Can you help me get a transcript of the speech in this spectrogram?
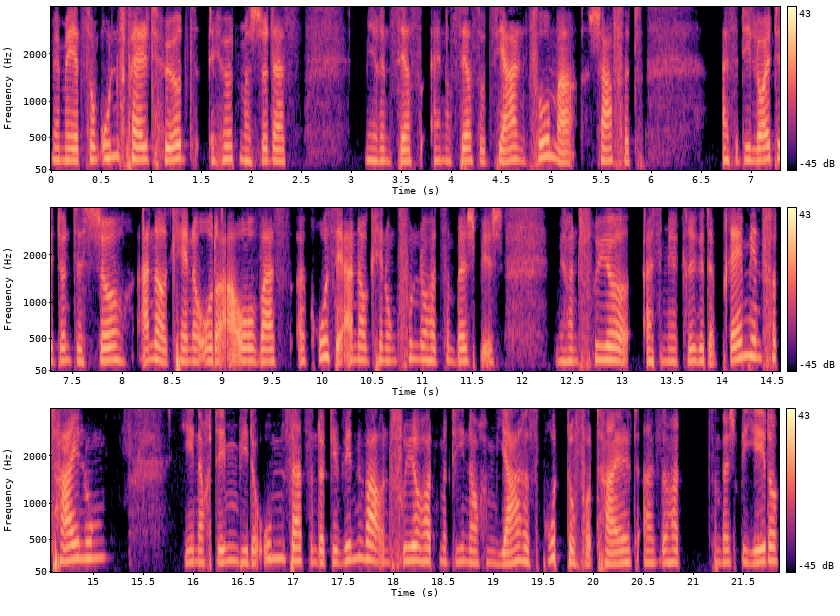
Wenn man jetzt so im Umfeld hört, hört man schon, dass wir in sehr, einer sehr sozialen Firma schaffen. Also die Leute tun das schon anerkennen oder auch was eine große Anerkennung gefunden hat zum Beispiel ist, wir haben früher, also wir kriegen eine Prämienverteilung, je nachdem wie der Umsatz und der Gewinn war und früher hat man die noch im Jahresbrutto verteilt. Also hat zum Beispiel jeder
